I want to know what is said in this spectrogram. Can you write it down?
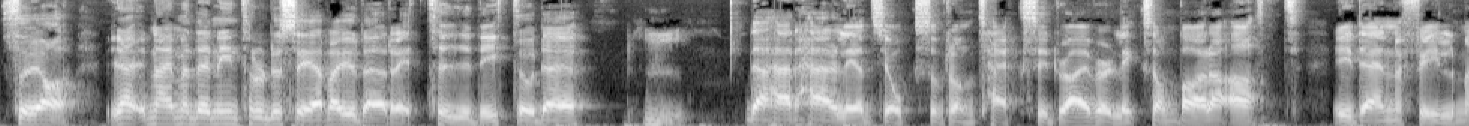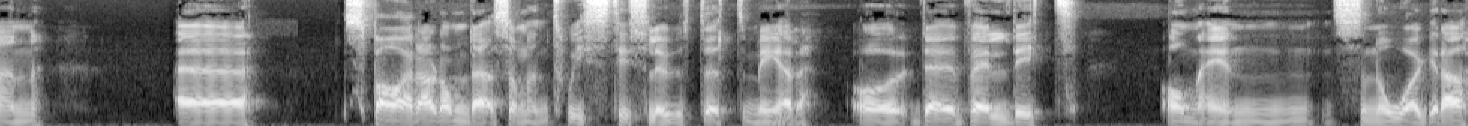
Så ja, ja, nej men den introducerar ju det rätt tidigt och det, mm. Det här härleds ju också från Taxi Driver, liksom bara att i den filmen eh, sparar de det som en twist i slutet mer. Och det är väldigt, om ens några,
